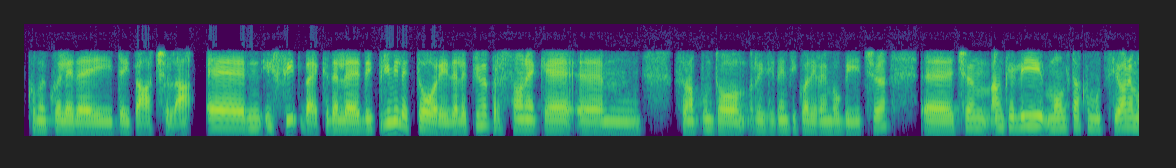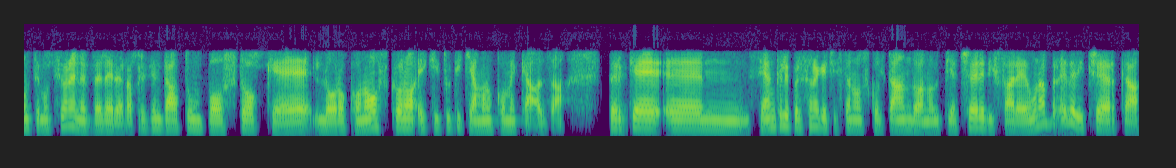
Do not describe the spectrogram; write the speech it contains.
come quelle dei, dei Bachelor. E, ehm, il feedback delle, dei primi lettori, delle prime persone che ehm, sono appunto residenti qua di Rainbow Beach, eh, c'è anche lì molta commozione, molta emozione nel vedere rappresentato un posto che loro conoscono e che tutti chiamano come casa, perché ehm, se anche le persone che ci stanno ascoltando hanno il piacere di fare una breve ricerca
